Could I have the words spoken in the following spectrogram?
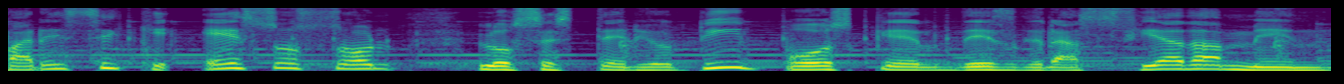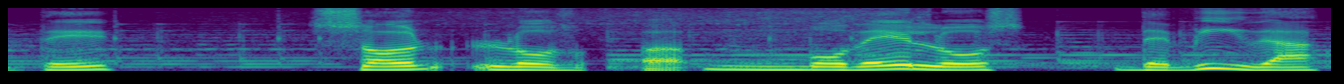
Parece que esos son los estereotipos que desgraciadamente son los uh, modelos de vida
